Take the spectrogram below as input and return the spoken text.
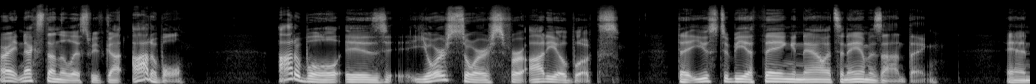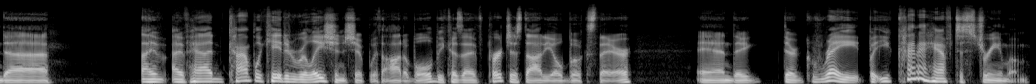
All right, next on the list, we've got Audible. Audible is your source for audiobooks that used to be a thing and now it's an Amazon thing. And uh, I've I've had complicated relationship with Audible because I've purchased audiobooks there and they they're great, but you kind of have to stream them.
